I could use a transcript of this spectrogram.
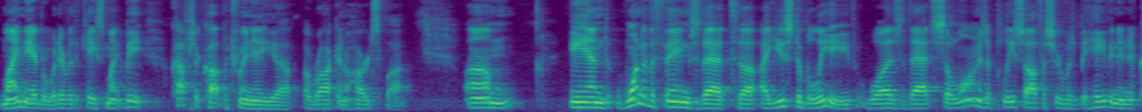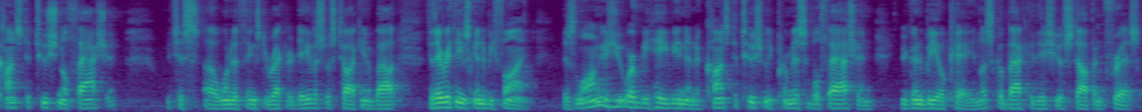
my neighbor, whatever the case might be. Cops are caught between a, uh, a rock and a hard spot. Um, and one of the things that uh, I used to believe was that so long as a police officer was behaving in a constitutional fashion, which is uh, one of the things Director Davis was talking about, that everything's going to be fine. As long as you are behaving in a constitutionally permissible fashion, you're going to be okay. And let's go back to the issue of stop and frisk.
